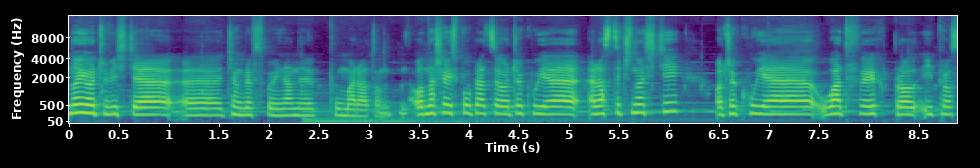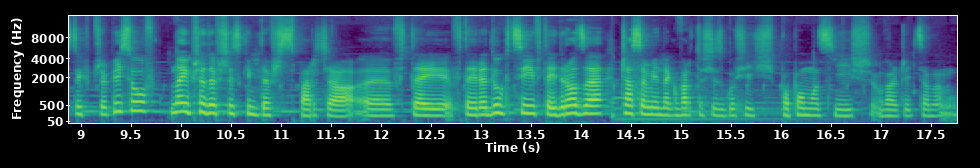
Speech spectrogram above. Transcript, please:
No i oczywiście e, ciągle wspominany półmaraton. Od naszej współpracy oczekuję elastyczności, oczekuję łatwych pro i prostych przepisów, no i przede wszystkim też wsparcia e, w tej, w tej redukcji, w tej drodze. Czasem jednak warto się zgłosić po pomoc niż walczyć samemu.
